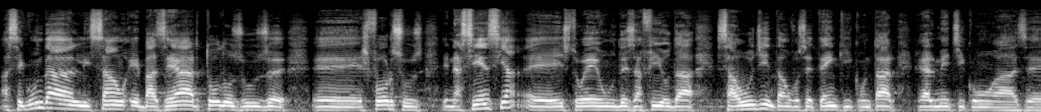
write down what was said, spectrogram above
a segunda lição é basear todos os eh, esforços na ciência. Eh, isto é um desafio da saúde, então você tem que contar realmente com as eh,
